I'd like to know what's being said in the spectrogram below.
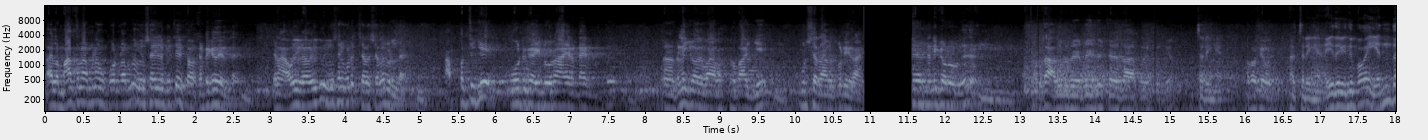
அதில் மாற்றலாம்னா போடலாம்னா விவசாயிகளை பற்றி கட்டுக்கதே இல்லை. ஏன்னா அவங்க அவங்களுக்கு விவசாயம் கூட செல செலவு இல்லை. அப்போதைக்கு ஓட்டுக்கு ஐநூறு ஆயிரம் ரெண்டாயிரம் கொடுத்து விலைக்கு வாங்கி முடிச்சிடறாங்க பண்ணிடுறாங்க. நினைக்கணுங்க. அதான் அது ஒரு வே- இதுக்கு இதாக இருக்கு. சரிங்க. சரிங்க. இது இது போக எந்த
